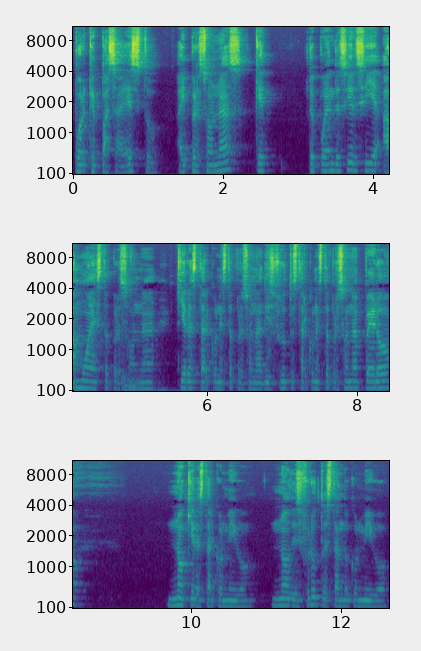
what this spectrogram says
Porque pasa esto. Hay personas que te pueden decir, sí, amo a esta persona, quiero estar con esta persona, disfruto estar con esta persona, pero no quiere estar conmigo, no disfruto estando conmigo,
